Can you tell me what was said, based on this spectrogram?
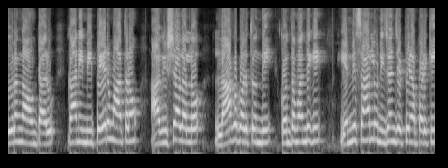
దూరంగా ఉంటారు. కానీ మీ పేరు మాత్రం ఆ విషయాలలో లాగబడుతుంది. కొంతమందికి ఎన్నిసార్లు నిజం చెప్పినప్పటికీ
